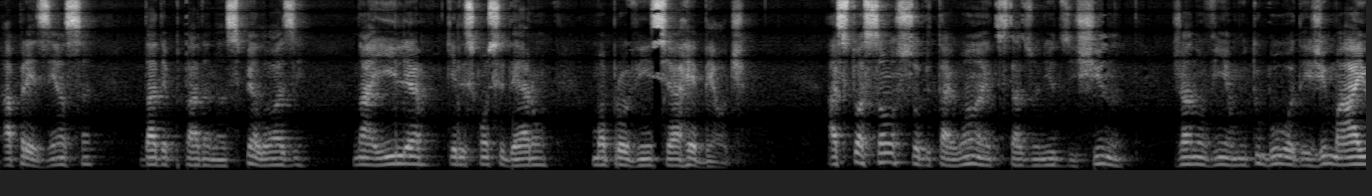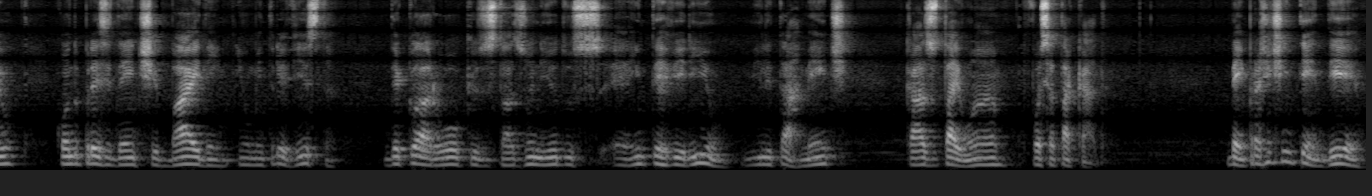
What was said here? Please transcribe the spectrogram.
a presença da deputada Nancy Pelosi na ilha que eles consideram uma província rebelde. A situação sobre Taiwan entre Estados Unidos e China já não vinha muito boa desde maio, quando o presidente Biden, em uma entrevista, declarou que os Estados Unidos é, interviriam militarmente caso Taiwan fosse atacada. Bem, para a gente entender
